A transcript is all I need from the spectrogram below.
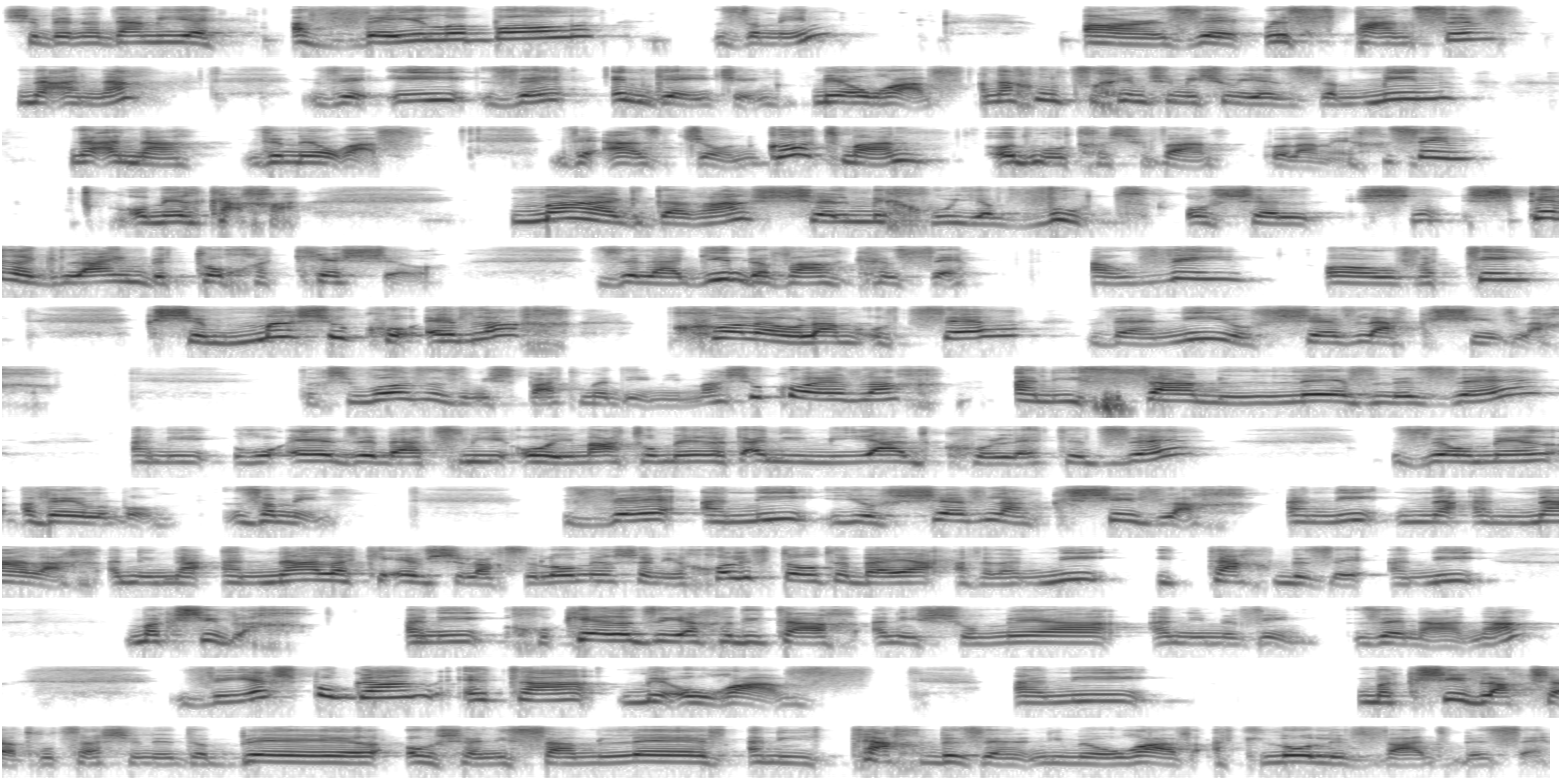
שבן אדם יהיה available, זמין, R זה responsive, נענה, ו-E זה engaging, מעורב. אנחנו צריכים שמישהו יהיה זמין, נענה ומעורב. ואז ג'ון גוטמן, עוד דמות חשובה בעולם היחסים, אומר ככה, מה ההגדרה של מחויבות, או של ש... שתי רגליים בתוך הקשר? זה להגיד דבר כזה, אהובי או אהובתי, כשמשהו כואב לך, כל העולם עוצר ואני יושב להקשיב לך. תחשבו על זה, זה משפט מדהים. אם משהו כואב לך, אני שם לב לזה, אני רואה את זה בעצמי, או אם את אומרת, אני מיד קולט את זה, זה אומר available, זמין. ואני יושב להקשיב לך, אני נענה לך, אני נענה לכאב שלך, זה לא אומר שאני יכול לפתור את הבעיה, אבל אני איתך בזה, אני מקשיב לך. אני חוקר את זה יחד איתך, אני שומע, אני מבין. זה נענה. ויש פה גם את המעורב. אני מקשיב לך כשאת רוצה שנדבר, או שאני שם לב, אני איתך בזה, אני מעורב, את לא לבד בזה.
